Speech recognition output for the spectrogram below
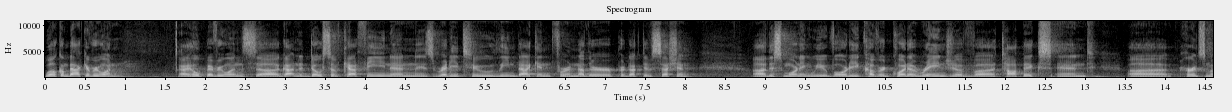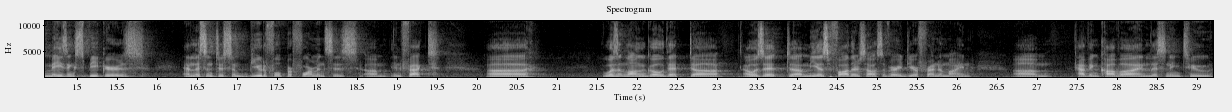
Welcome back, everyone. I hope everyone's uh, gotten a dose of caffeine and is ready to lean back in for another productive session. Uh, this morning, we've already covered quite a range of uh, topics and uh, heard some amazing speakers and listened to some beautiful performances. Um, in fact, uh, it wasn't long ago that uh, I was at Mia's father's house, a very dear friend of mine, um, having kava and listening to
